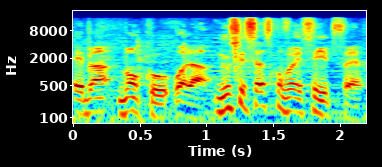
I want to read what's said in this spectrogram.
Eh ben, banco, voilà. Nous, c'est ça ce qu'on va essayer de faire.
